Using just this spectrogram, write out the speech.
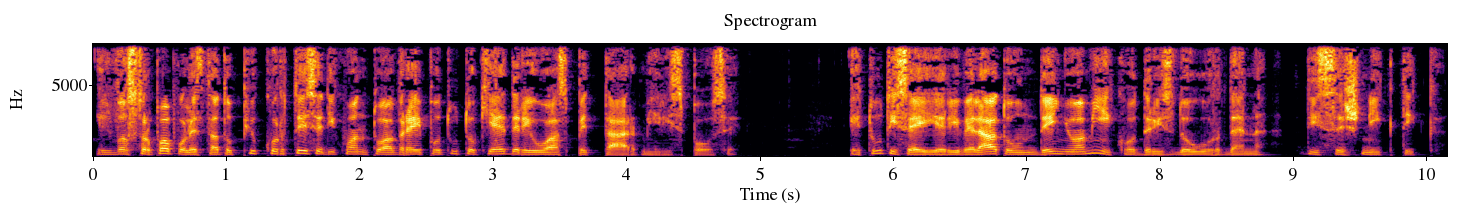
Il vostro popolo è stato più cortese di quanto avrei potuto chiedere o aspettarmi, rispose. E tu ti sei rivelato un degno amico, Drisdo Urden, disse Schniktik.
